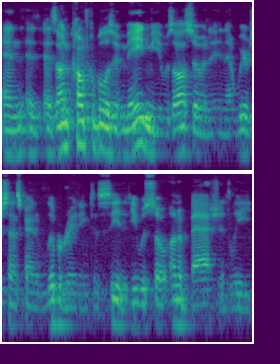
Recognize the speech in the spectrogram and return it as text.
And as, as uncomfortable as it made me, it was also, in, in that weird sense, kind of liberating to see that he was so unabashedly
